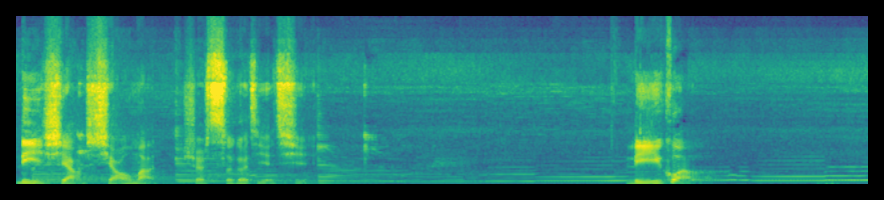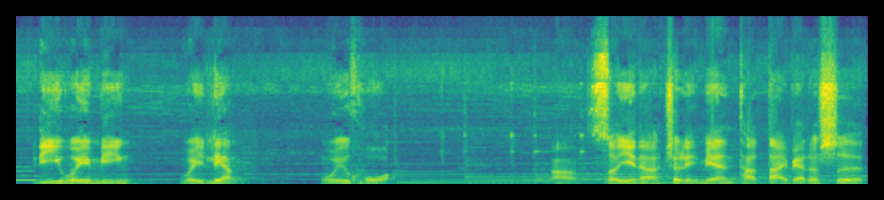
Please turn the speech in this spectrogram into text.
立夏、小满这四个节气。离卦。离为明，为亮，为火，啊，所以呢，这里面它代表的是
